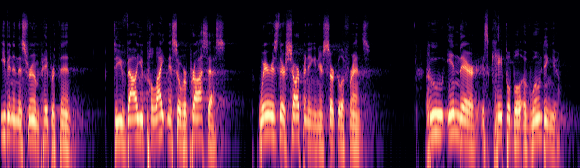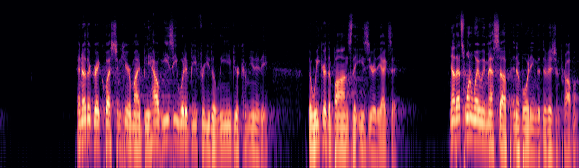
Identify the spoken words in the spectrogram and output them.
even in this room, paper thin? Do you value politeness over process? Where is there sharpening in your circle of friends? Who in there is capable of wounding you? Another great question here might be how easy would it be for you to leave your community? The weaker the bonds, the easier the exit. Now, that's one way we mess up in avoiding the division problem.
